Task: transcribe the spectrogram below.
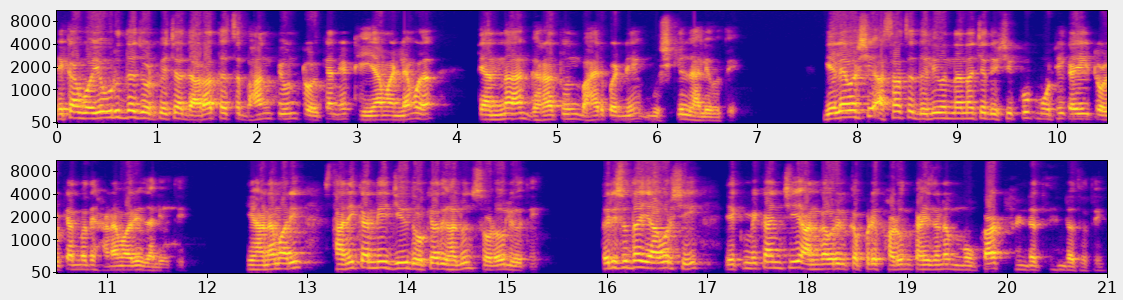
एका वयोवृद्ध जोडपेच्या दारातच भांग पिऊन टोळक्याने ठिय्या मांडल्यामुळे त्यांना घरातून बाहेर पडणे मुश्किल झाले होते. गेल्या वर्षी असाच धुलिवंदनाच्या दिवशी खूप मोठी काही टोळक्यांमध्ये हाणामारी झाली होती. ही हाणामारी स्थानिकांनी जीव धोक्यात घालून सोडवली होती. तरी सुद्धा यावर्षी एकमेकांची अंगावरील कपडे फाडून काही जण मोकाट हिंडत हिंडत होते.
